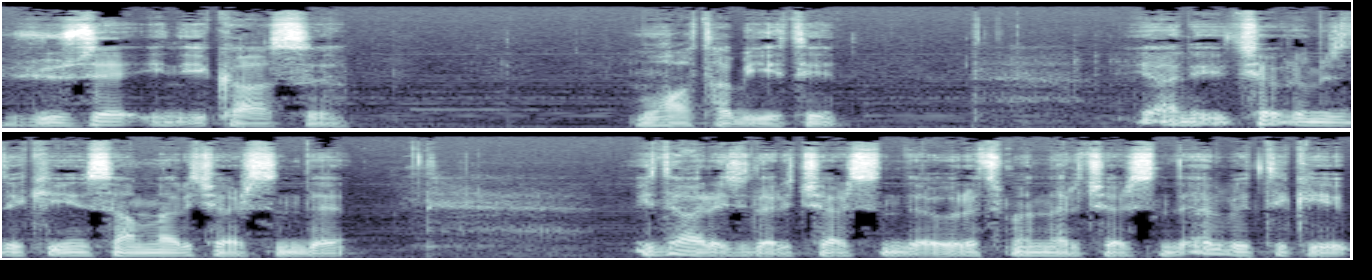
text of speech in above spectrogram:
yüze inikası, muhatabiyeti. Yani çevremizdeki insanlar içerisinde, idareciler içerisinde, öğretmenler içerisinde elbette ki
